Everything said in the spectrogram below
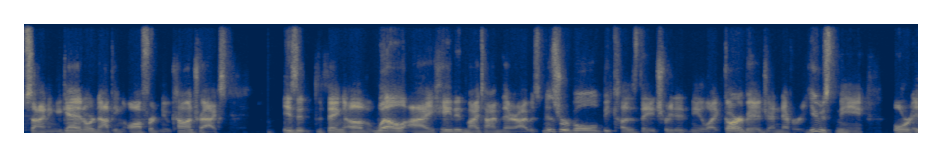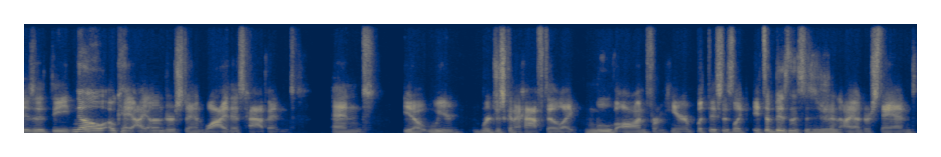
signing again or not being offered new contracts, is it the thing of, well, I hated my time there. I was miserable because they treated me like garbage and never used me? Or is it the, no, okay, I understand why this happened. And, you know, we're, we're just going to have to like move on from here. But this is like, it's a business decision. I understand.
